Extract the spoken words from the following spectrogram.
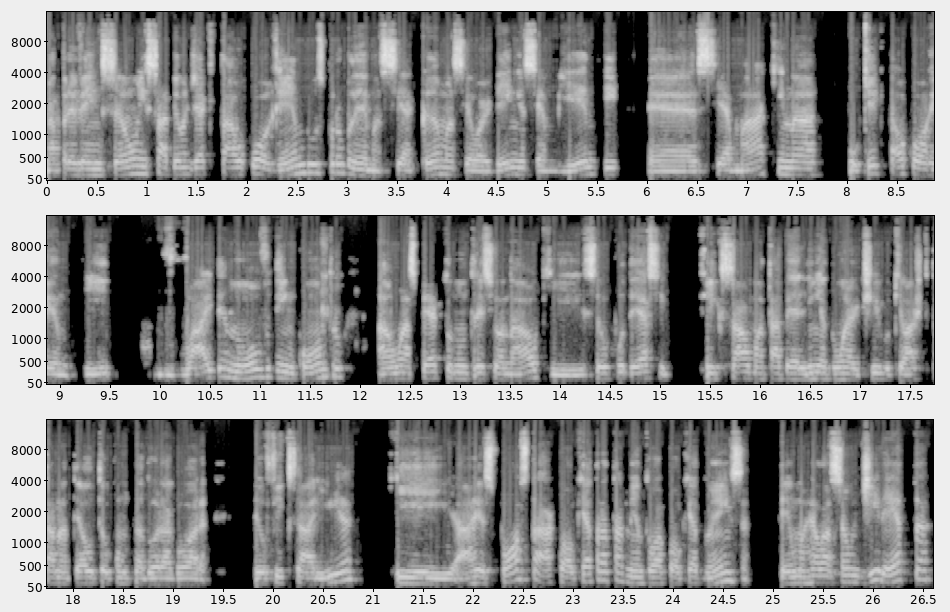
a prevenção e saber onde é que está ocorrendo os problemas, se é cama, se é ordenha, se é ambiente, é, se é máquina, o que está ocorrendo. E vai de novo de encontro a um aspecto nutricional que, se eu pudesse fixar uma tabelinha de um artigo que eu acho que está na tela do teu computador agora, eu fixaria que a resposta a qualquer tratamento ou a qualquer doença tem uma relação direta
